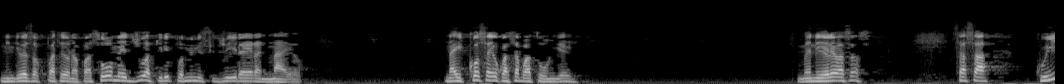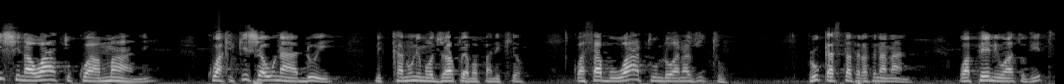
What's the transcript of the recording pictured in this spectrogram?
ningeweza kupata hiyo nafasi. Umejua kilipo mimi sijui ila hela ninayo. Naikosa hiyo kwa sababu hatuongei umenielewa sasa? Sasa kuishi na watu kwa amani kuhakikisha una adui ni kanuni mojawapo ya mafanikio. Kwa sababu watu ndo wana vitu. Luka sita thelathini na nane. Wapeni watu vitu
